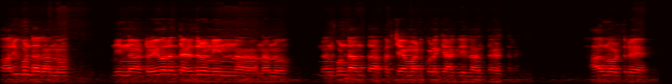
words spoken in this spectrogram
ಸಾರಿ ಗುಂಡ ನಾನು. ನಿನ್ನ ಡ್ರೈವರ್ ಅಂತ ಹೇಳಿದ್ರು ನಿನ್ನ ನಾನು ನನ್ನ ಗುಂಡ ಅಂತ ಪರಿಚಯ ಮಾಡ್ಕೊಳಕ್ಕೆ ಆಗಲಿಲ್ಲ ಅಂತ ಹೇಳ್ತಾರೆ. ಹಾಗೆ ನೋಡಿದ್ರೆ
